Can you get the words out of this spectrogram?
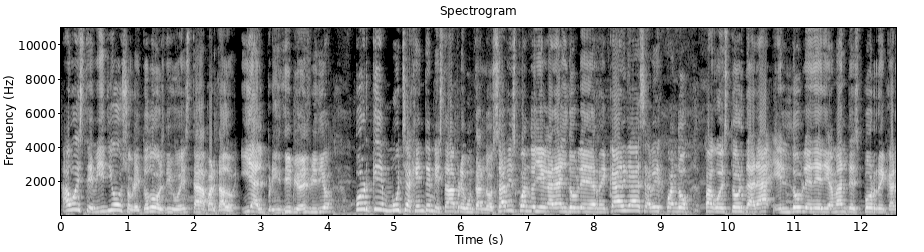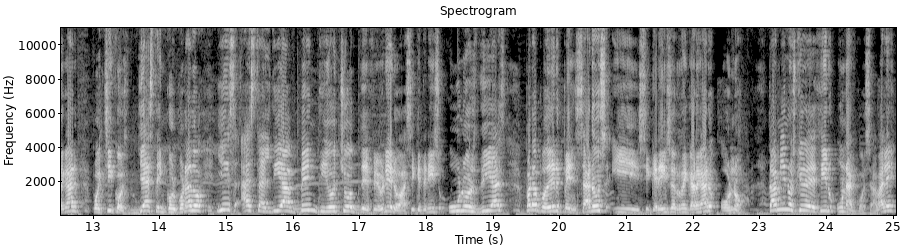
Hago este vídeo, sobre todo os digo este apartado y al principio del vídeo, porque mucha gente me estaba preguntando, ¿sabes cuándo llegará el doble de recarga? ¿Sabes cuándo Pago Store dará el doble de diamantes por recargar? Pues chicos, ya está incorporado y es hasta el día 28 de febrero, así que tenéis unos días para poder pensaros y si queréis recargar o no. También os quiero decir una cosa, ¿vale?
